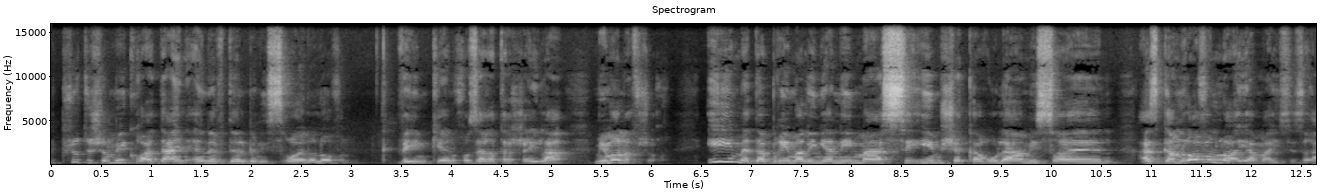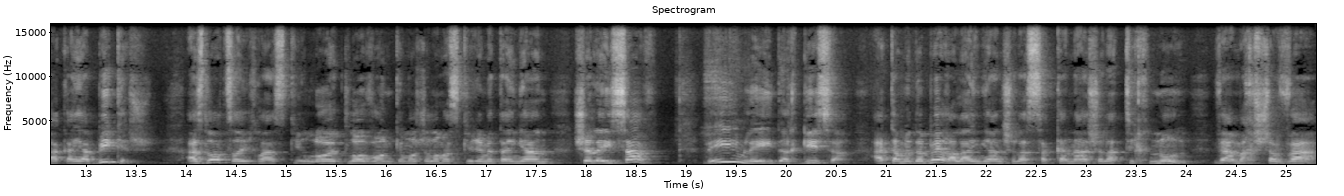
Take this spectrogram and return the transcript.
בפשוטו של מיקרו עדיין אין הבדל בין ישראל ללובן. ואם כן, חוזרת השאלה, ממו נפשוך? אם מדברים על עניינים מעשיים שקרו לעם ישראל, אז גם לובון לא היה מעשה, זה רק היה ביקש. אז לא צריך להזכיר לא את לובון כמו שלא מזכירים את העניין של עשיו. ואם לאידך גיסא אתה מדבר על העניין של הסכנה של התכנון והמחשבה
